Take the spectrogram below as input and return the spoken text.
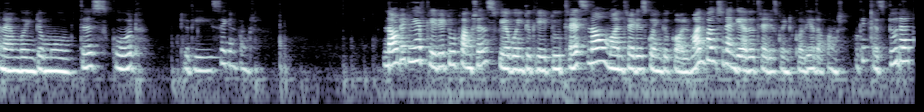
And I'm going to move this code to the second function. Now that we have created two functions, we are going to create two threads now. One thread is going to call one function and the other thread is going to call the other function. Okay, let's do that.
